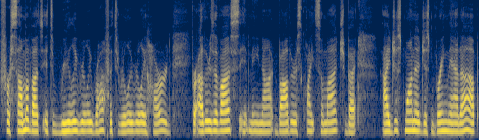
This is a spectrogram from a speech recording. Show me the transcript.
for some of us it's really really rough. It's really really hard. For others of us it may not bother us quite so much, but I just want to just bring that up.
